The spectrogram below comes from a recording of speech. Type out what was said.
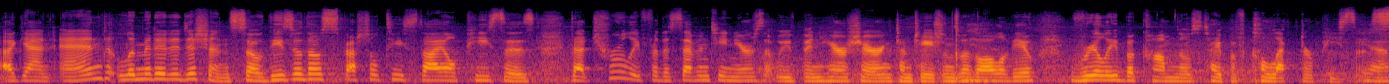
again, and limited edition. So these are those specialty style pieces that truly, for the 17 years that we've been here sharing Temp-tations with all of you, really become those type of collector pieces. Yeah.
